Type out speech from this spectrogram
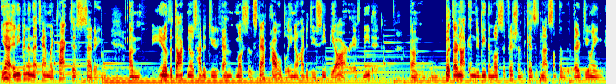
yeah, and even in that family practice setting, um, you know, the doc knows how to do, and most of the staff probably know how to do CPR if needed. Um. But they're not going to be the most efficient because it's not something that they're doing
